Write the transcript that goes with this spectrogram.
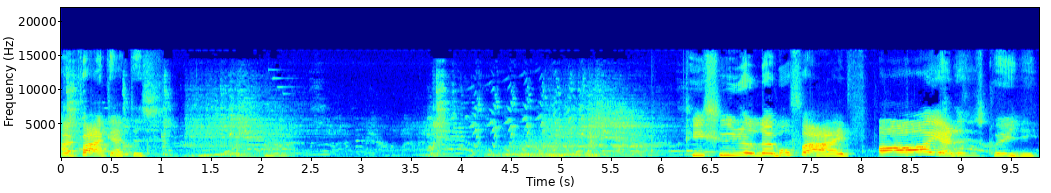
My fire cactus. Pea shooter level 5. Oh yeah, this is crazy.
